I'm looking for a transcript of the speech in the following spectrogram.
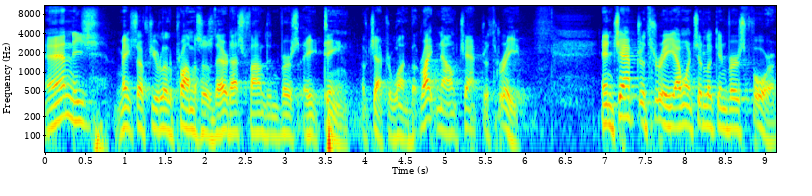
And he makes a few little promises there. That's found in verse 18 of chapter 1. But right now, chapter 3. In chapter 3, I want you to look in verse 4.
